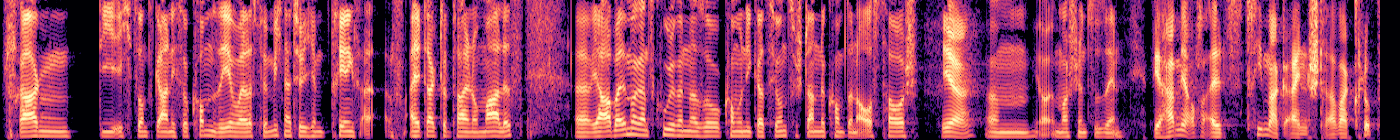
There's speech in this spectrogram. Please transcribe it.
Fragen, die ich sonst gar nicht so kommen sehe, weil das für mich natürlich im Trainingsalltag total normal ist. Äh, ja, aber immer ganz cool, wenn da so Kommunikation zustande kommt und Austausch. Ja. Ähm, ja, immer schön zu sehen. Wir haben ja auch als Trimark einen Strava Club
